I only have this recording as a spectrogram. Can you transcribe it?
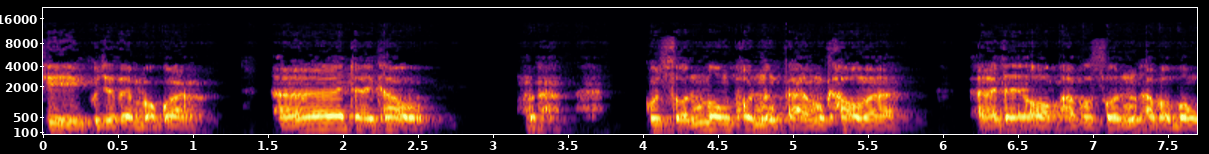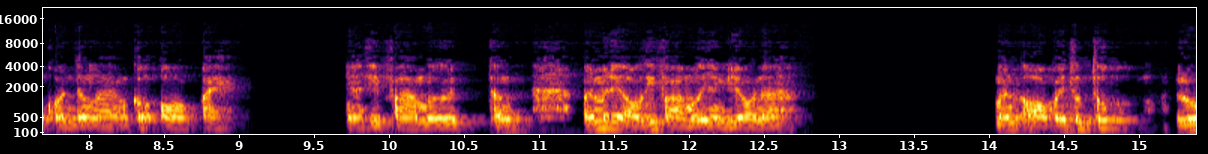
ที่คุณจะเต็มบอกว่าหายใจเข้า กุศลมงคลต่างๆมันเข้ามาหายใจออกอกุศลอัปมงคลทั้งหลายมันก็ออกไปเนี่ยที่ฝ่ามือทั้ง มันไม่ได้ออกที่ฝ่ามืออย่างเดียวนะ มันออกไปทุกๆรู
